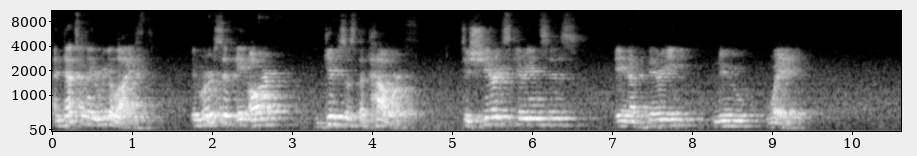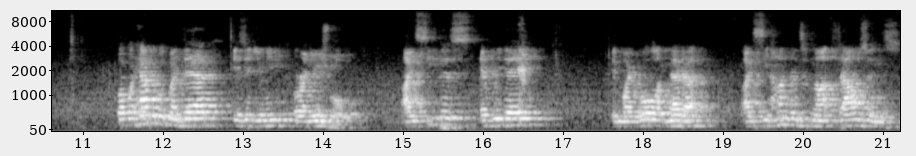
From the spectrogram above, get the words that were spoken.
And that's when I realized immersive AR gives us the power to share experiences in a very new way. But what happened with my dad isn't unique or unusual. I see this every day in my role at Meta. I see hundreds, if not thousands,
